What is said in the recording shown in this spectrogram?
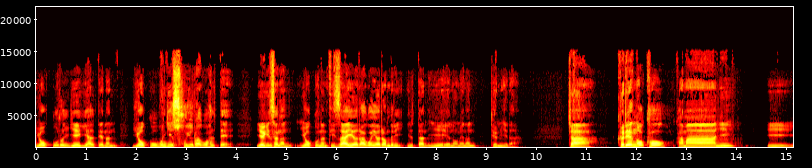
욕구를 얘기할 때는 욕구분지 소유라고 할 때 여기서는 욕구는 desire라고 여러분들이 일단 이해해 놓으면 됩니다. 자, 그래 놓고 가만히 이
